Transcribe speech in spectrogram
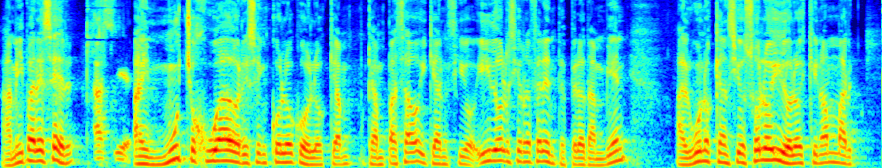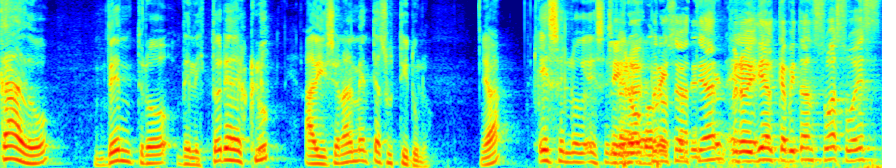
A mi parecer, Así es. hay muchos jugadores en Colo Colo que han, que han pasado y que han sido ídolos y referentes, pero también algunos que han sido solo ídolos que no han marcado dentro de la historia del club adicionalmente a sus títulos. ¿Ya? Eso es lo ese es Sí, lo- Pero, pero te Sebastián. Pero hoy eh, día el capitán Suazo es.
